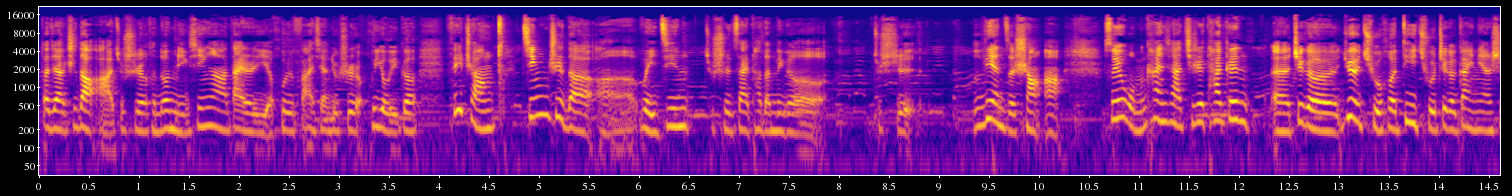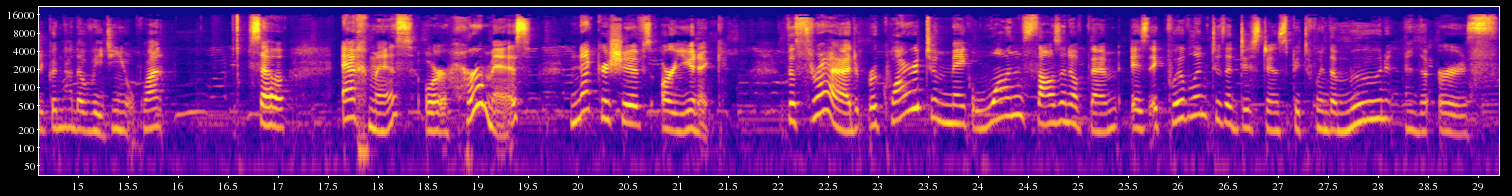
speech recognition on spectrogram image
大家知道啊，就是很多明星啊戴着也会发现，就是会有一个非常精致的呃围巾，就是在它的那个就是。链子上啊，所以我们看一下，其实它跟呃这个月球和地球这个概念是跟它的围巾有关。So, Hermes or Hermes neckerchiefs are unique. The thread required to make 1,000 of them is equivalent to the distance between the moon and the earth.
